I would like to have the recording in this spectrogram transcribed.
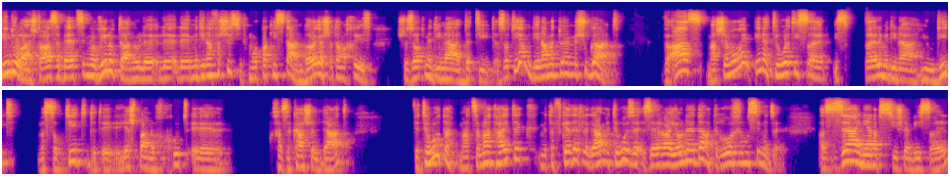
הינדו רשטרה זה בעצם יוביל אותנו למדינה פשיסטית, כמו פקיסטן. ברגע שאתה מכריז שזאת מדינה דתית, אז זאת תהיה מדינה משוגעת. ואז מה שהם אומרים, הנה, תראו את ישראל. ישראל היא מדינה יהודית, מסורתית, יש בה נוכחות אה, חזקה של דת, ותראו אותה, מעצמת הייטק מתפקדת לגמרי, תראו, זה, זה רעיון נהדר, תראו איך הם עושים את זה. אז זה העניין הבסיסי שלהם בישראל.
